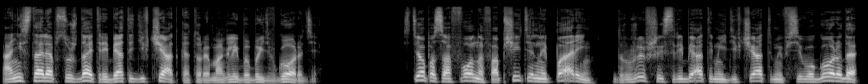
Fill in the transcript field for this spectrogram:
Они стали обсуждать ребят и девчат, которые могли бы быть в городе. Степа Сафонов, общительный парень, друживший с ребятами и девчатами всего города,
